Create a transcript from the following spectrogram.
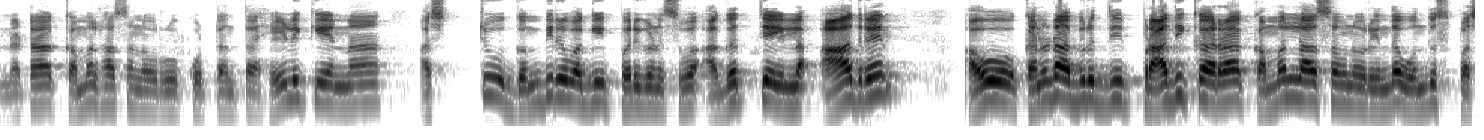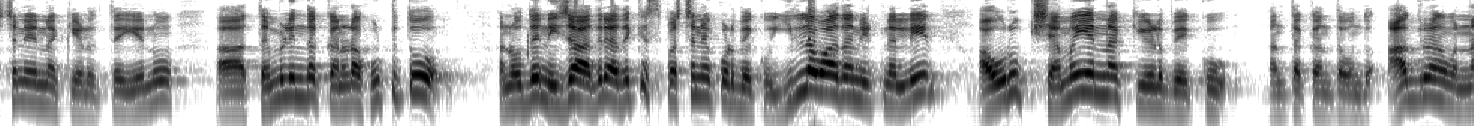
ನಟ ಕಮಲ್ ಹಾಸನ್ ಅವರು ಕೊಟ್ಟಂತ ಹೇಳಿಕೆಯನ್ನ ಅಷ್ಟು ಗಂಭೀರವಾಗಿ ಪರಿಗಣಿಸುವ ಅಗತ್ಯ ಇಲ್ಲ. ಆದರೆ, ಅವು ಕನ್ನಡ ಅಭಿವೃದ್ಧಿ ಪ್ರಾಧಿಕಾರ ಕಮಲ್ ಹಾಸನ್ ಅವರಿಂದ ಒಂದು ಸ್ಪಷ್ಟನೆಯನ್ನ ಕೇಳುತ್ತೆ. ಏನು ತಮಿಳಿಂದ ಕನ್ನಡ ಹುಟ್ಟಿತು ಅನ್ನೋದೇ ನಿಜ ಆದರೆ ಅದಕ್ಕೆ ಸ್ಪಷ್ಟನೆ ಕೊಡಬೇಕು. ಇಲ್ಲವಾದ ನಿಟ್ಟಿನಲ್ಲಿ ಅವರು ಕ್ಷಮೆಯನ್ನ ಕೇಳಬೇಕು ಅಂತಕ್ಕಂಥ ಒಂದು ಆಗ್ರಹವನ್ನ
